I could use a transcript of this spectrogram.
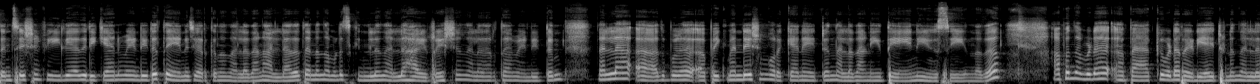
സെൻസേഷൻ ഫീൽ ചെയ്യാതിരിക്കാനും വേണ്ടിയിട്ട് തേന് ചേർക്കുന്നത് നല്ലതാണ്. അല്ലാതെ തന്നെ നമ്മുടെ സ്കിന്നിൽ നല്ല ഹൈഡ്രേഷൻ നിലനിർത്താൻ വേണ്ടിയിട്ടും നല്ല അതുപോലെ പിഗ്മെന്റേഷൻ കുറയ്ക്കാൻ ഏറ്റവും നല്ലതാണ് ഈ തേന് യൂസ് ചെയ്യുന്നത്. അപ്പോൾ നമ്മുടെ പാക്ക് ഇവിടെ റെഡി ആയിട്ടുണ്ട്. നല്ല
